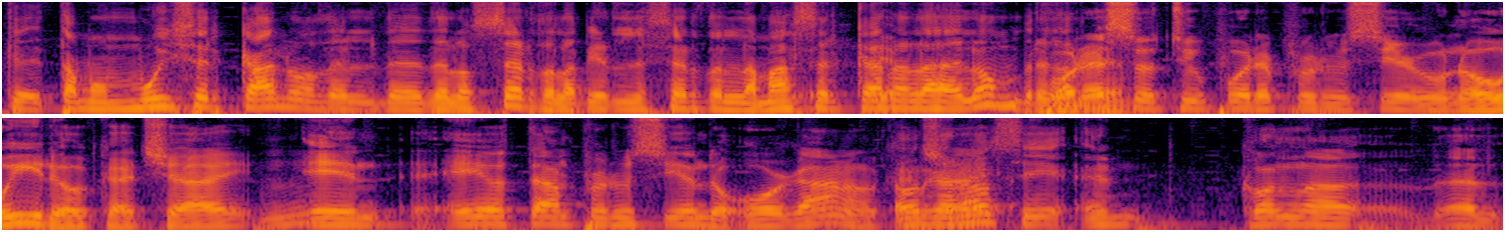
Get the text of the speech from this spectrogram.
que estamos muy cercanos del- de, los cerdos. La piel del cerdo es la más cercana a la del hombre. Por también. eso tú puedes producir un oído, ¿cachai? En- ellos están produciendo órganos, ¿cachai? Órganos, sí, en- Con la, el, el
